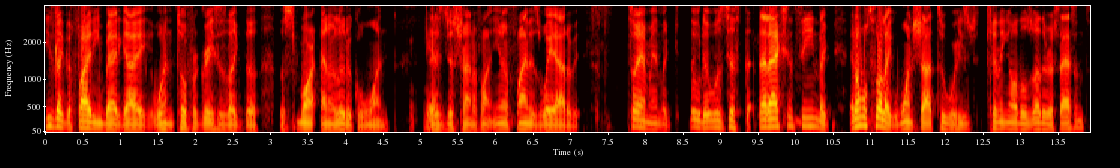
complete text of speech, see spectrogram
he's like the fighting bad guy when Topher Grace is like the the smart analytical one Yeah. that is just trying to find you know find his way out of it. So yeah, man, like dude, it was just that, that action scene. Like it almost felt like one shot too, where he's killing all those other assassins.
